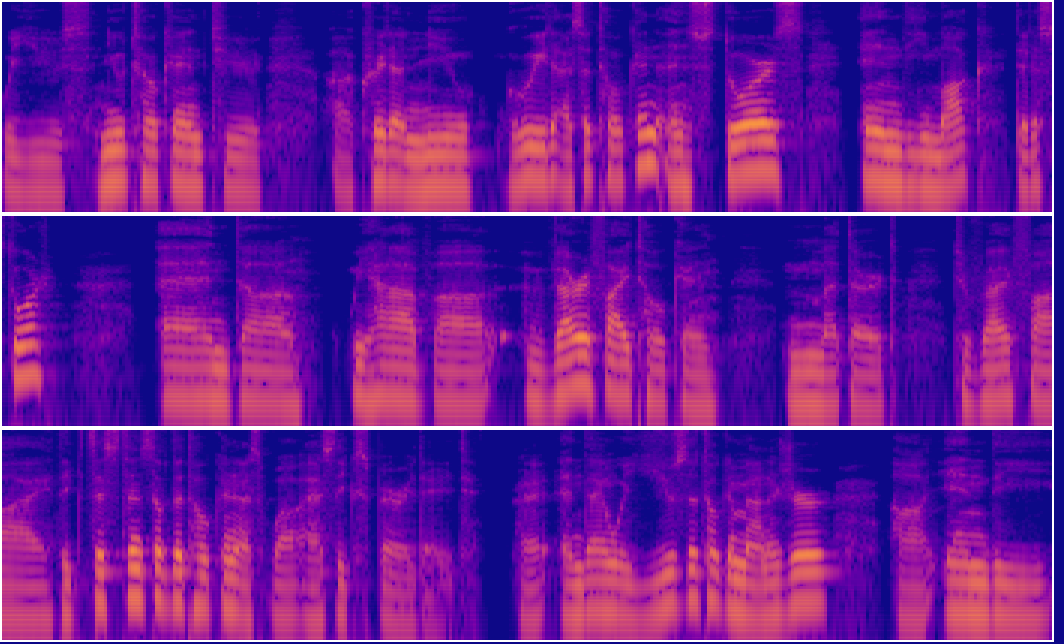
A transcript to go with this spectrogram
We use new token to uh, create a new GUID as a token and stores in the mock data store. And uh, we have a verify token method to verify the existence of the token as well as the expiry date. Right? And then we use the token manager uh, in the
